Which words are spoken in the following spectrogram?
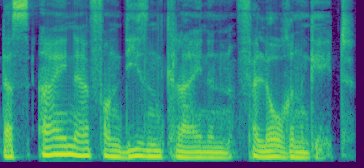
dass einer von diesen Kleinen verloren geht.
